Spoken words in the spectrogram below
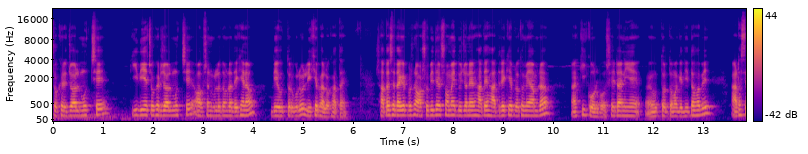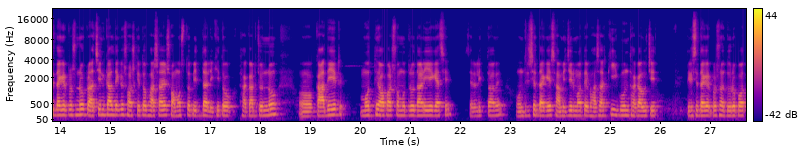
চোখের জল মুছছে, কি দিয়ে চোখের জল মুছছে? অপশানগুলো তোমরা দেখে নাও, দিয়ে উত্তরগুলো লিখে ফেলো খাতায়। সাতাশে দাগের প্রশ্ন, অসুবিধের সময় দুজনের হাতে হাত রেখে প্রথমে আমরা কি করব? সেটা নিয়ে উত্তর তোমাকে দিতে হবে। আঠাশে দাগের প্রশ্ন, প্রাচীনকাল থেকে সংস্কৃত ভাষায় সমস্ত বিদ্যা লিখিত থাকার জন্য কাদের মধ্যে অপার সমুদ্র দাঁড়িয়ে গেছে? সেটা লিখতে হবে। উনত্রিশের দাগে স্বামীজির মতে ভাষার কী গুণ থাকা উচিত? তিরিশের দাগের প্রশ্ন দূরপথ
